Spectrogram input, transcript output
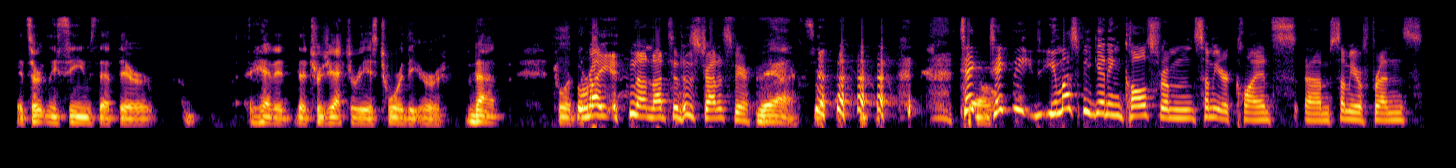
It certainly seems that they're headed. The trajectory is toward the earth, not toward the Right, not not to the stratosphere. yeah. So- take So- take me. You must be getting calls from some of your clients, um, some of your friends.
